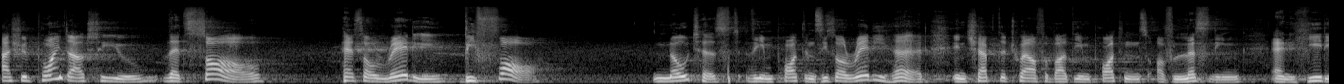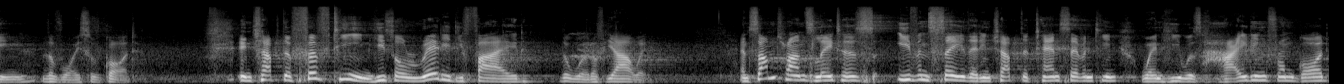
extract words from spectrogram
I should point out to you that Saul has already, before, noticed the importance. He's already heard in chapter 12 about the importance of listening and heeding the voice of God. In chapter 15, he's already defied the word of Yahweh. And some translators even say that in chapter 10, 17, when he was hiding from God,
